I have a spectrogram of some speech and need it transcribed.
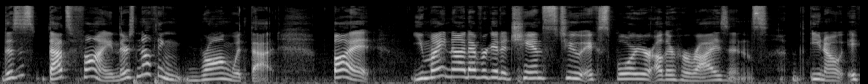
This is that's fine. There's nothing wrong with that. But you might not ever get a chance to explore your other horizons. You know, if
